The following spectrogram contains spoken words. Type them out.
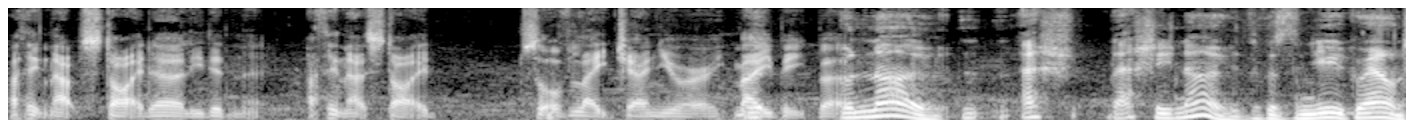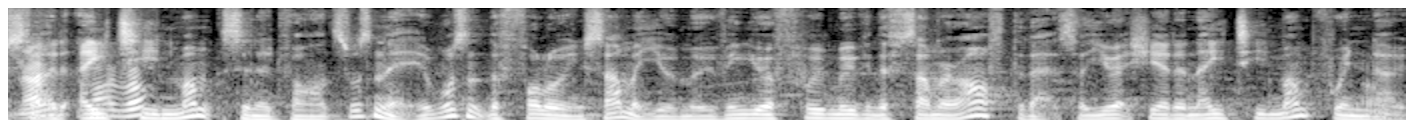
I think that started early, didn't it? I think that started sort of late January, maybe. But Well, no, actually, actually no, because the new ground started am I wrong? 18 months in advance, wasn't it? It wasn't the following summer you were moving, you were moving the summer after that, so you actually had an 18 month window.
